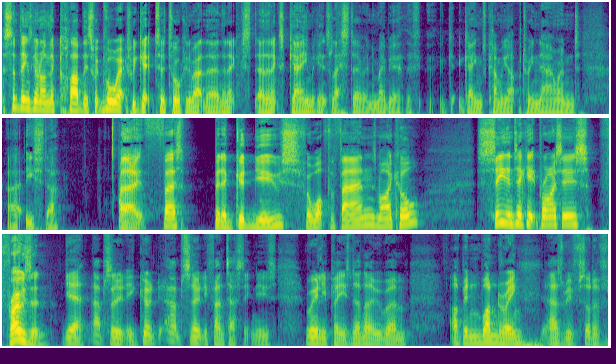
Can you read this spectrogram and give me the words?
some things going on in the club this week. Before we actually get to talking about the the next uh, the next game against Leicester and maybe the games coming up between now and uh, Easter. Uh, first bit of good news for Watford fans, Michael. Season ticket prices frozen. Yeah, absolutely good, absolutely fantastic news. Really pleased. I know. Um, I've been wondering as we've sort of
